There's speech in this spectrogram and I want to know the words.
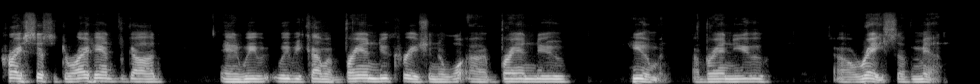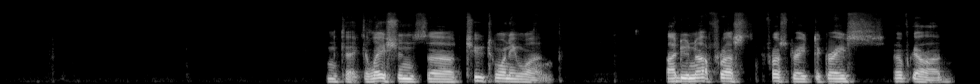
Christ sits at the right hand of God, and we we become a brand new creation, a, a brand new human, a brand new uh, race of men. Okay, Galatians uh, two twenty one. I do not frust- frustrate the grace of God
